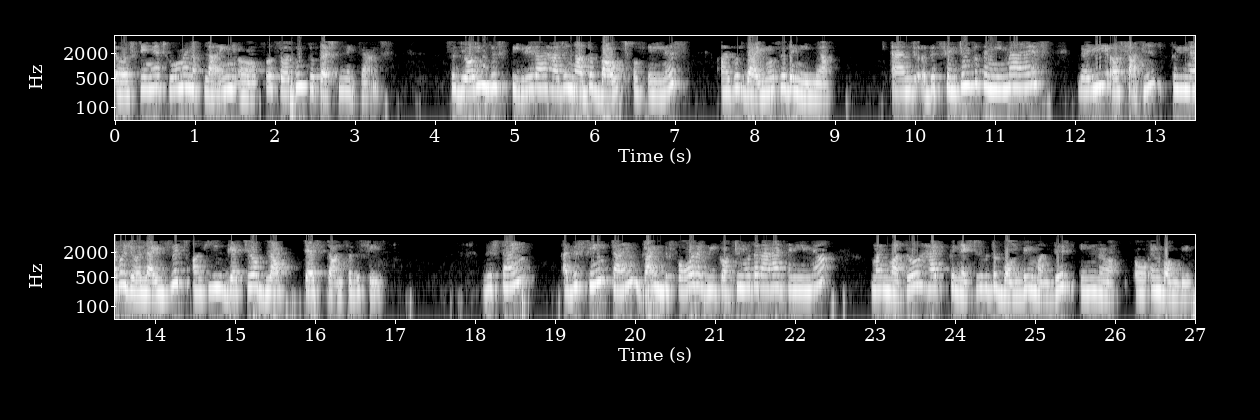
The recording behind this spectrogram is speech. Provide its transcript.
uh, staying at home and applying uh, for certain professional exams. So during this period, I had another bout of illness. I was diagnosed with anemia. And the symptoms of anemia is very uh, subtle, so you never realize it until you get your blood test done for the same. This time, at the same time, right before we got to know that I had anemia, my mother had connected with the Bombay Mandir in uh, oh, in Bombay,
